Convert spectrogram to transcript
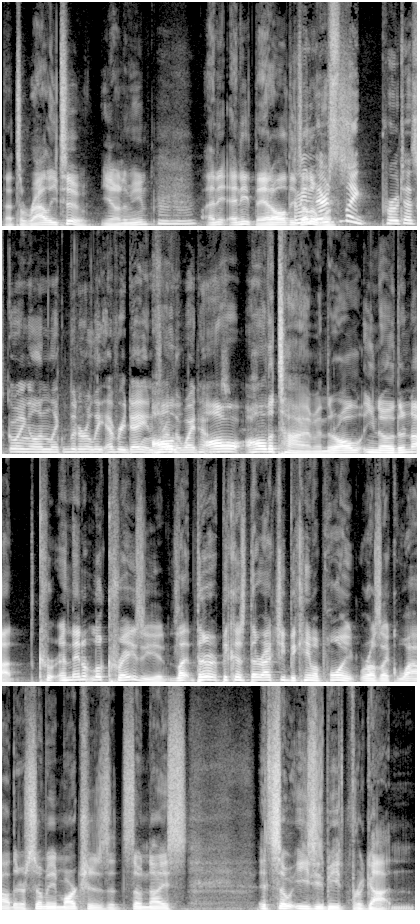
that's a rally too. You know what I mean? Any any they had all these Mm-hmm. I mean, other there's ones like protests going on like literally every day in front of the White House. all all the time, and they're all you know they're not and they don't look crazy. Like they're because there actually became a point where I was like, wow, there's so many marches. It's so nice. It's so easy to be forgotten.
